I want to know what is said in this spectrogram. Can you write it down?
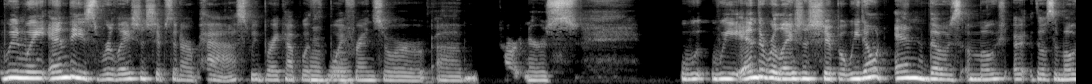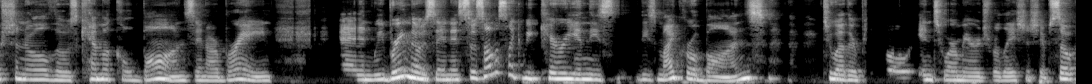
when we end these relationships in our past we break up with mm-hmm. boyfriends or um, partners we end the relationship but we don't end those emotion uh, those emotional those chemical bonds in our brain and we bring those in and so it's almost like we carry in these these micro bonds to other people into our marriage relationship so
